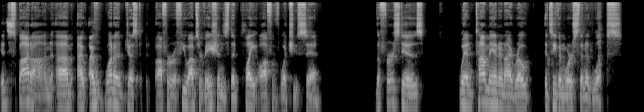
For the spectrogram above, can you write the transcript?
It's spot on. Um, I, I want to just offer a few observations that play off of what you said. The first is when Tom Mann and I wrote It's Even Worse Than It Looks,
